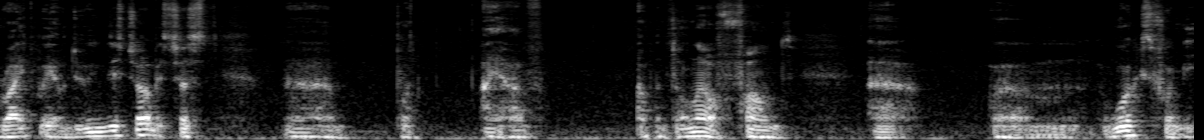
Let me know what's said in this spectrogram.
right way of doing this job. It's just um, what I have up until now found uh, um, works for me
